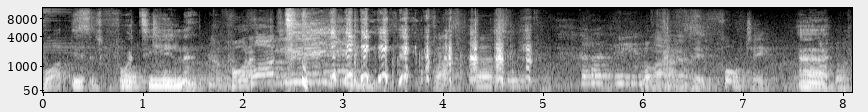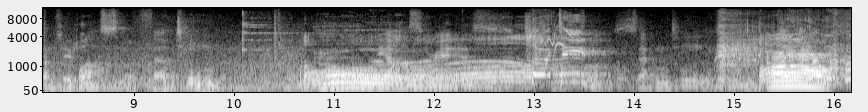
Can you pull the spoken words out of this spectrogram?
What is 14? 14. 14. plus 30. 30. Minus 40. Uh, plus 13. Oh, oh, the answer is... 13! 17. Oh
